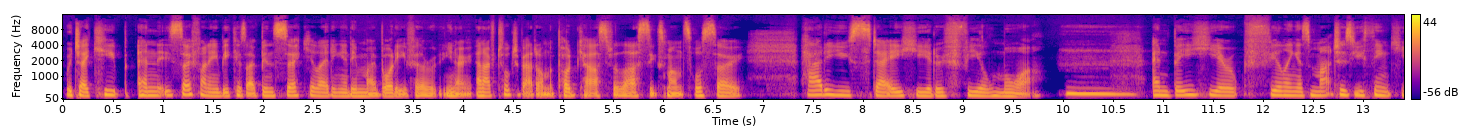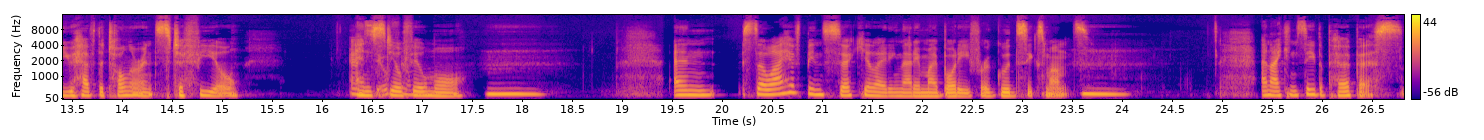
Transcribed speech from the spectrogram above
which I keep and it's so funny because I've been circulating it in my body for you know and I've talked about it on the podcast for the last 6 months or so how do you stay here to feel more and be here feeling as much as you think you have the tolerance to feel and, still, feel, more. And so I have been circulating that in my body for a good six months. Hmm. And I can see the purpose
